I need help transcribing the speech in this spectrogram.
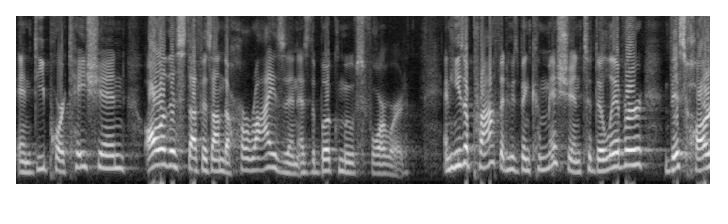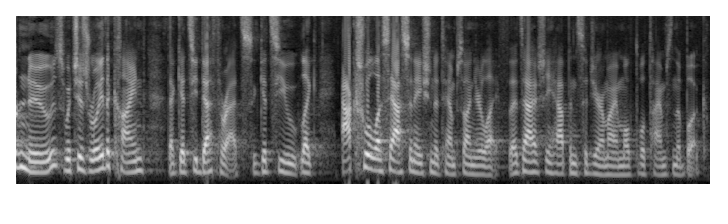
and deportation. All of this stuff is on the horizon as the book moves forward. And he's a prophet who's been commissioned to deliver this hard news, which is really the kind that gets you death threats. It gets you like actual assassination attempts on your life. That actually happens to Jeremiah multiple times in the book.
